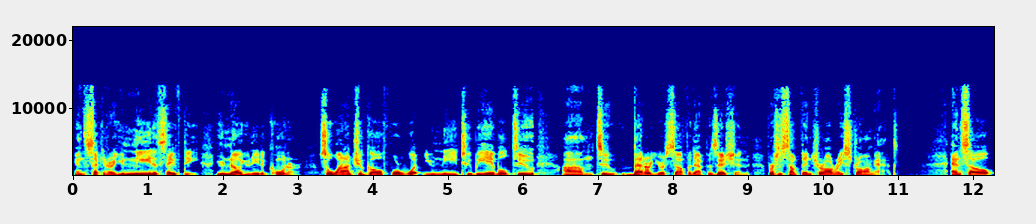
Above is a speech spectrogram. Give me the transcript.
in the secondary. You need a safety. You know you need a corner. So why don't you go for what you need to be able to um, to better yourself at that position versus something you're already strong at? And so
